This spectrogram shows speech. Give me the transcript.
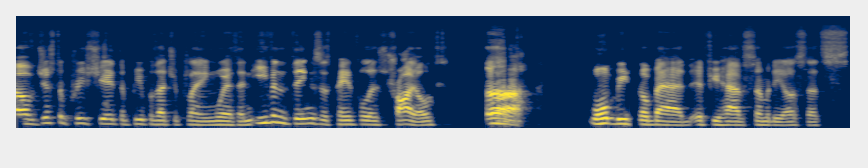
itself. Just appreciate the people that you're playing with, and even things as painful as trials. Ugh, won't be so bad if you have somebody else that's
